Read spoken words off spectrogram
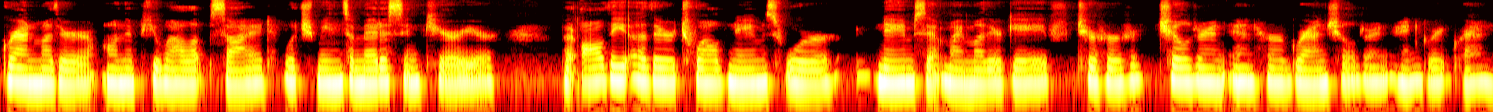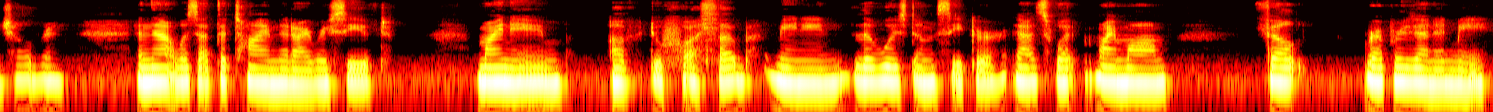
grandmother on the Puyallup side, which means a medicine carrier. But all the other 12 names were names that my mother gave to her children and her grandchildren and great grandchildren. And that was at the time that I received my name of Duhwasab, meaning the wisdom seeker. That's what my mom felt represented me.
